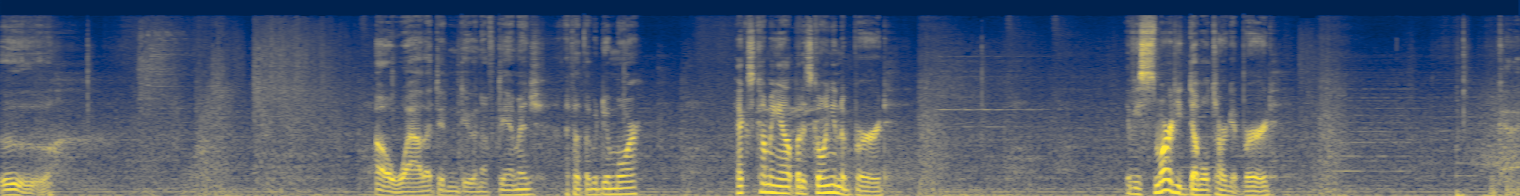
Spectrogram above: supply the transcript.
Ooh. Oh, wow, that didn't do enough damage. I thought that would do more. Hex coming out, but it's going into Bird. If he's smart, he'd double target Bird. Okay.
